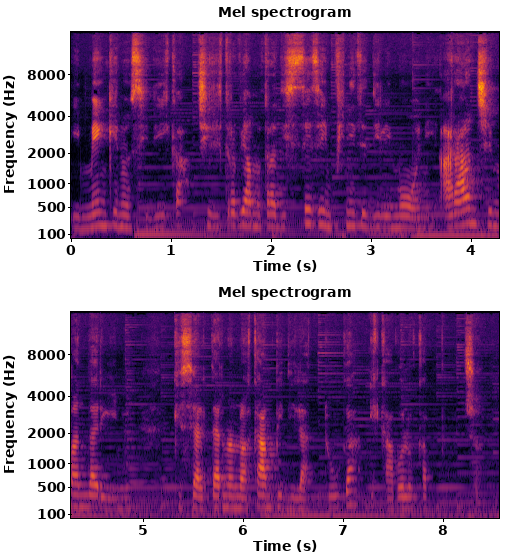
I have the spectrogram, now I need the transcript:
In men che non si dica, ci ritroviamo tra distese infinite di limoni, arance e mandarini, che si alternano a campi di lattuga e cavolo cappuccio.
